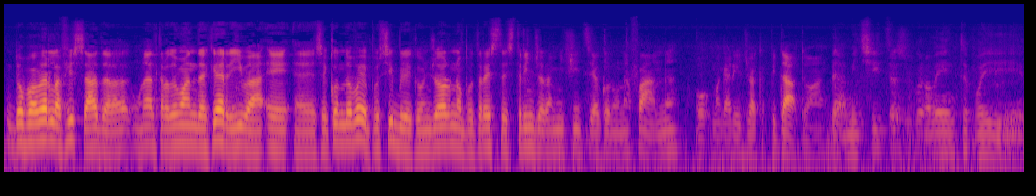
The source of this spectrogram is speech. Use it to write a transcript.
dopo, averla fissata, un'altra domanda che arriva è, eh, secondo voi è possibile che un giorno potreste stringere amicizia con una fan? O magari è già capitato anche. Beh, amicizia sicuramente, poi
